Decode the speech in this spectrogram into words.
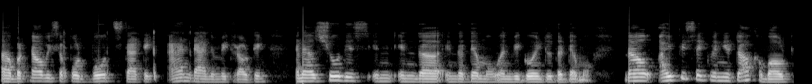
uh, but now we support both static and dynamic routing. And I'll show this in, in the in the demo when we go into the demo. Now IPsec, when you talk about,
